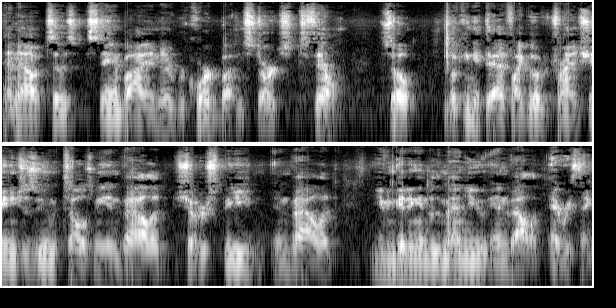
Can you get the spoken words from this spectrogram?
and now it says standby, and the record button starts to film. So looking at that, if I go to try and change the zoom, it tells me invalid, shutter speed, invalid, even getting into the menu, invalid, everything.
